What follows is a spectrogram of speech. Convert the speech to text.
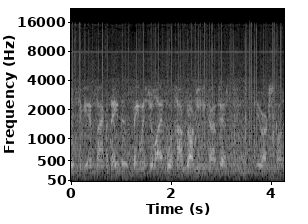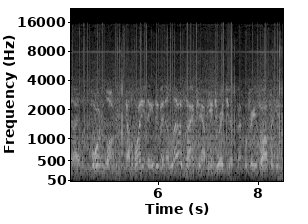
It's again Simon Nathan's famous July 4th hot dog eating contest on New York's Coney Island Boardwalk. California native and 11-time champion Joey Chestnut will face off against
